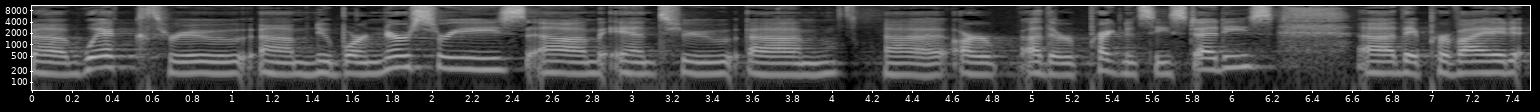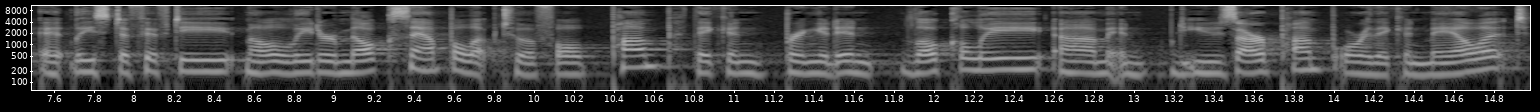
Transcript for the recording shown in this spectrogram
WIC, through um, newborn nurseries, um, and through um, our other pregnancy studies. they provide at least a 50 milliliter milk sample up to a full pump. They can bring it in locally um, and use our pump, or they can mail it.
